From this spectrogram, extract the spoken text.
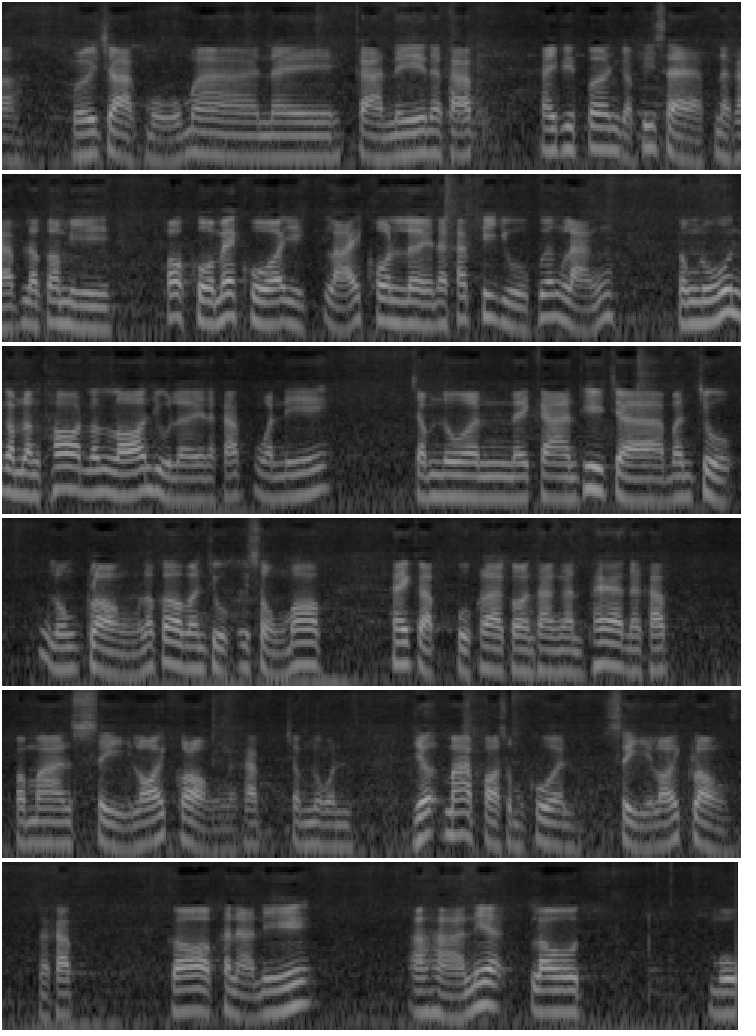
อบริจาคหมูมาในการนี้นะครับ ให้พี่เปิ้ลกับพี่แสบนะครับ แล้วก็มีพ่อครัวแม่ครัวอีกหลายคนเลยนะครับ ที่อยู่เบื้องหลังตรงนู้นกำลังทอดร้อนๆอยู่เลยนะครับ วันนี้จำนวนในการที่จะบรรจุลงกล่อง แล้วก็บรรจุไปส่งมอบให้กับบุคลากรทางการแพทย์นะครับ ประมาณ 400 กล่องนะครับจำนวนเยอะมากพอสมควร 400 กล่องนะครับ ก็ขณะนี้อาหารเนี่ยเราหมู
